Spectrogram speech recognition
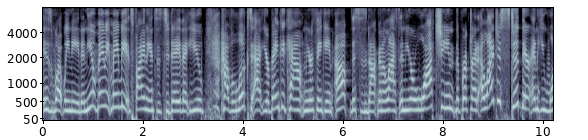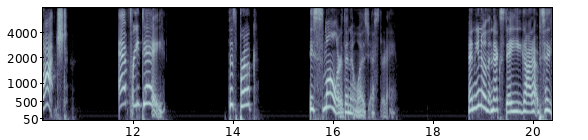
is what we need. And you maybe maybe it's finances today that you have looked at your bank account and you're thinking oh this is not going to last. And you're watching the brook dry. Elijah stood there and he watched every day. This brook is smaller than it was yesterday and you know, the next day he got up to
